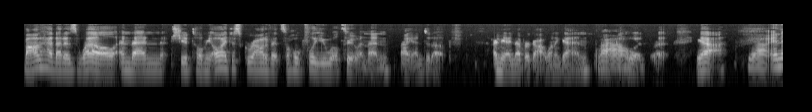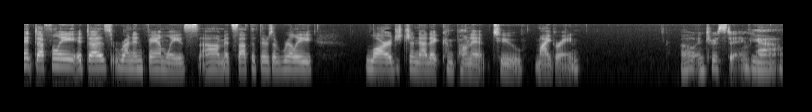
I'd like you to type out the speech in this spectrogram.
mom had that as well and then she had told me, "Oh, I just grew out of it, so hopefully you will too." And then I ended up I mean, I never got one again. Wow. wood, but yeah. Yeah, and it definitely it does run in families. Um, it's thought that there's a really large genetic component to migraine. Oh, interesting. Yeah. I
